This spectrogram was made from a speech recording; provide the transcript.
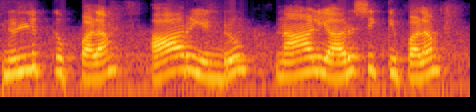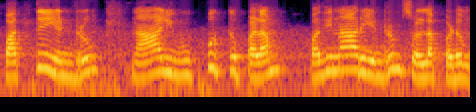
நெல்லுக்கு பழம் ஆறு என்றும் நாளி அரிசிக்கு பழம் பத்து என்றும் நாழி உப்புக்கு பழம் பதினாறு என்றும் சொல்லப்படும்.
